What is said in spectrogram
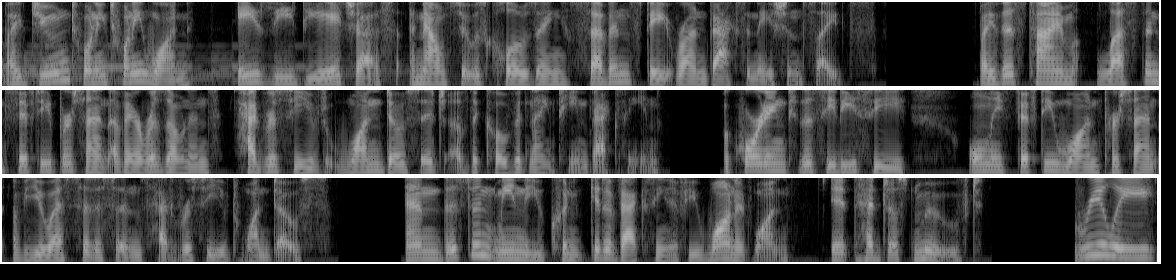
By June 2021, AZDHS announced it was closing seven state run vaccination sites. By this time, less than 50% of Arizonans had received one dosage of the COVID 19 vaccine. According to the CDC, only 51% of US citizens had received one dose. And this didn't mean that you couldn't get a vaccine if you wanted one, it had just moved. Really,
